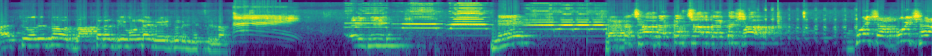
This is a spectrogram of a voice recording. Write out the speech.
আর চলে তো ডাক্তারের জীবনটাই বের করে দিচ্ছিলাম এই নিন। নেক্সট ডাক্তার সাহেব ডাক্তার সাহেব ডাক্তার সাহেব। পয়সা পয়সা।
